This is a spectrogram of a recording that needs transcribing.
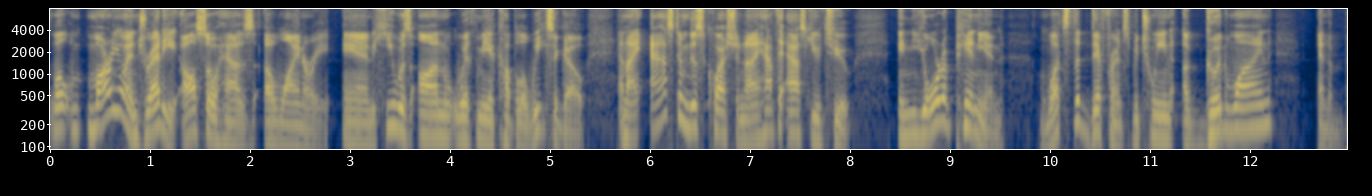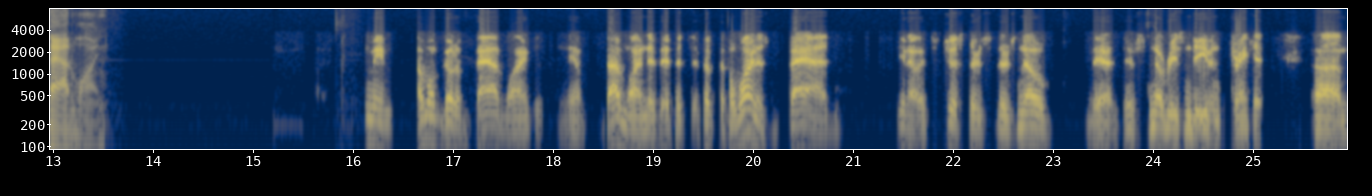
Well, Mario Andretti also has a winery, and he was on with me a couple of weeks ago. And I asked him this question, and I have to ask you too. In your opinion, what's the difference between a good wine and a bad wine? I mean, I won't go to bad wine because you know bad wine. If, if it's if, if a wine is bad, you know it's just there's there's no yeah, there's no reason to even drink it. Um,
